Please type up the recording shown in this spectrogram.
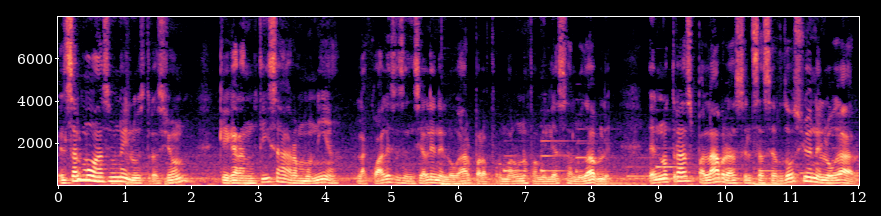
El Salmo hace una ilustración que garantiza armonía, la cual es esencial en el hogar para formar una familia saludable. En otras palabras, el sacerdocio en el hogar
